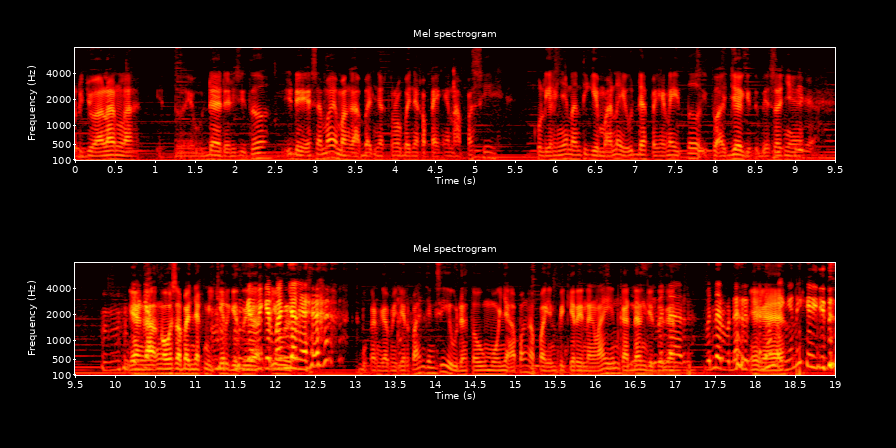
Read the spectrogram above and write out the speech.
berjualan lah gitu. Ya udah dari situ ya di SMA emang nggak banyak terlalu banyak kepengen apa sih kuliahnya nanti gimana ya udah pengennya itu itu aja gitu biasanya. Gitu. Ya nggak nggak usah banyak mikir gitu Nggak ya. mikir Ya panjang ya. Bukan nggak mikir panjang sih udah tahu maunya apa ngapain pikirin yang lain kadang Iya gitu kan. bener bener bener Iya kadang kan? pengennya kayak gitu.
